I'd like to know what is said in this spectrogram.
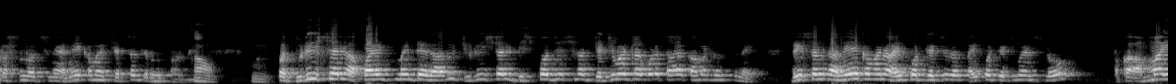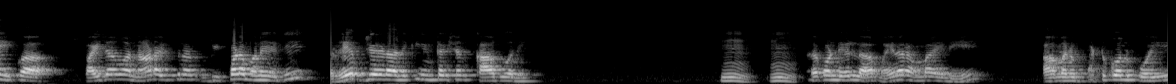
ప్రశ్నలు వచ్చినాయి. అనేకమైన చర్చలు జరుగుతుంది ఒక జుడిషియరీ అపాయింట్మెంటే కాదు జుడిషియరీ డిస్పోజ్ చేసిన జడ్జిమెంట్లో కూడా చాలా కామెంట్స్ వస్తున్నాయి. రీసెంట్గా అనేకమైన హైకోర్టు జడ్జి హైకోర్టు జడ్జిమెంట్స్లో ఒక అమ్మాయి ఒక పైజామా నాడ ఇప్పిన ఇప్పడం అనేది రేప్ చేయడానికి ఇంటెన్షన్ కాదు అని. మ్, మ్, పదకొండేళ్ళ మైనర్ అమ్మాయిని ఆమెను పట్టుకొని పోయి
